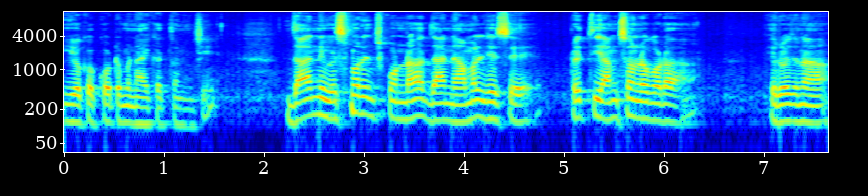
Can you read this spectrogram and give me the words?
ఈ యొక్క కూటమి నాయకత్వం నుంచి దాన్ని విస్మరించకుండా దాన్ని అమలు చేసే ప్రతి అంశంలో కూడా ఈ రోజున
